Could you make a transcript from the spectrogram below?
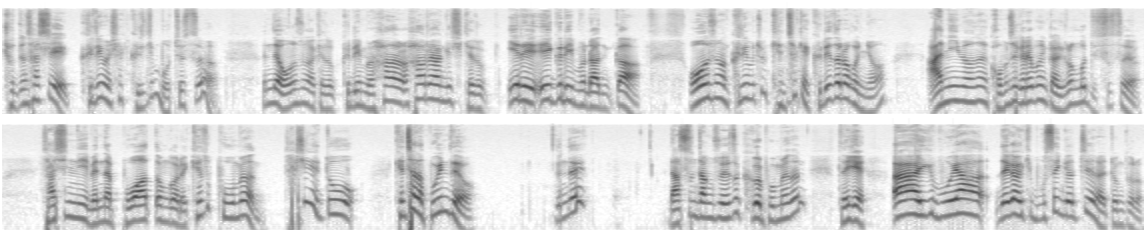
저는 사실 그림을 잘 그리진 못했어요. 근데 어느 순간 계속 그림을 하루, 하루에 한 개씩 계속 1일 1그림을 하니까 어느 순간 그림을 좀 괜찮게 그리더라고요. 아니면은 검색을 해보니까 이런 것도 있었어요. 자신이 맨날 보았던 거를 계속 보면 자신이 또 괜찮아 보인대요. 근데 낯선 장소에서 그걸 보면은 되게 아 이게 뭐야 내가 이렇게 못생겼지 할 정도로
